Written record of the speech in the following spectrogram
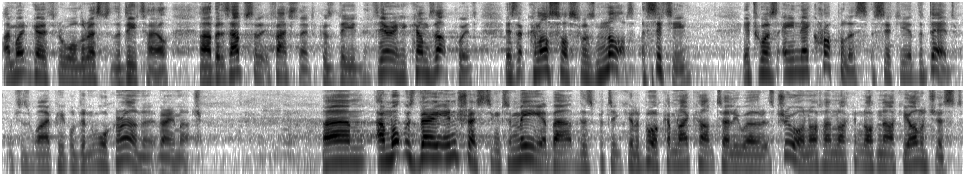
I won't go through all the rest of the detail, uh, but it's absolutely fascinating because the theory he comes up with is that Knossos was not a city, it was a necropolis, a city of the dead, which is why people didn't walk around in it very much. Um, and what was very interesting to me about this particular book, I mean, I can't tell you whether it's true or not, I'm not, not an archaeologist,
